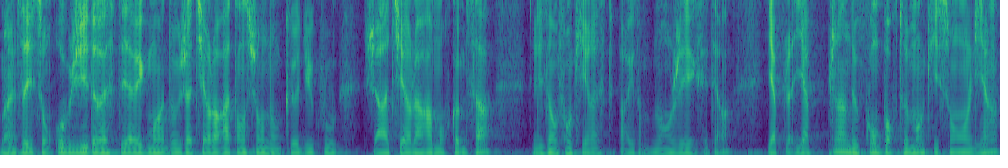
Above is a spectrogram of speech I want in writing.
Comme ça, ils sont obligés de rester avec moi. Donc, j'attire leur attention. Donc, euh, du coup, j'attire leur amour comme ça. Les enfants qui restent, par exemple, manger, etc. Il y a, il y a plein de comportements qui sont en lien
